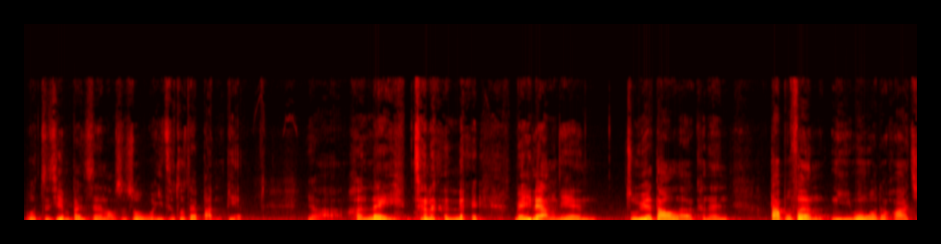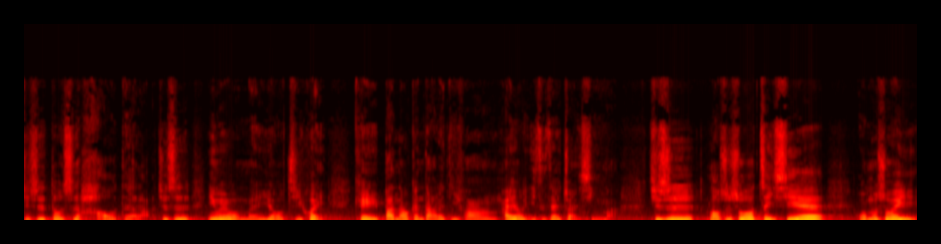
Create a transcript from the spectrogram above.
我之前本身老实说，我一直都在搬点，呀，很累，真的很累。每两年租约到了，可能。大部分你问我的话，其实都是好的啦，就是因为我们有机会可以搬到更大的地方，还有一直在转型嘛。其实老实说，这些我们所谓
